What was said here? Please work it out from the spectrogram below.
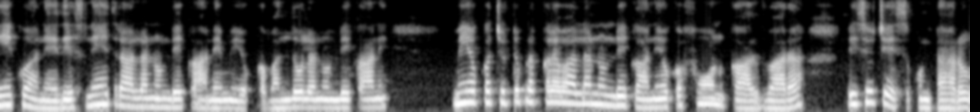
మీకు అనేది స్నేహితురాళ్ళ నుండి కానీ మీ యొక్క బంధువుల నుండి కానీ మీ యొక్క చుట్టుప్రక్కల వాళ్ళ నుండి కానీ ఒక ఫోన్ కాల్ ద్వారా రిసీవ్ చేసుకుంటారు.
